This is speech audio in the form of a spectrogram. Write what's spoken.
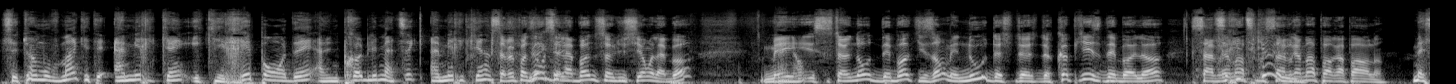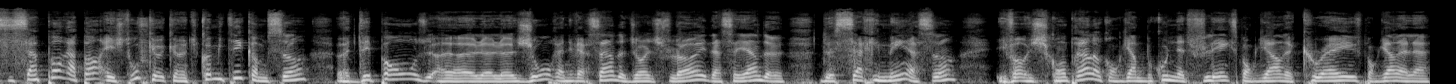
C'est un mouvement qui était américain et qui répondait à une problématique américaine. Ça veut pas dire Là, que c'est la bonne solution là-bas. Mais Ben c'est un autre débat qu'ils ont. Mais nous, de, de, de copier ce débat-là, ça a C'est vraiment, ça a vraiment pas rapport, là. Mais si ça n'a pas rapport, et je trouve qu'un comité comme ça euh, dépose euh, le, jour anniversaire de George Floyd, essayant de, de s'arrimer à ça, il va. Je comprends qu'on regarde beaucoup Netflix, puis on regarde Crave, puis on regarde la,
